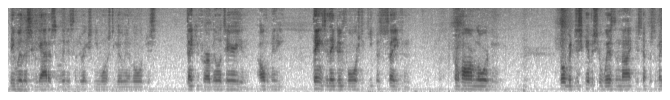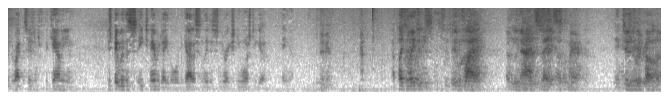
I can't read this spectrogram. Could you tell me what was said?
be with us and guide us and lead us in the direction you want us to go in, Lord. Just thank you for our military and all the many things that they do for us to keep us safe and from harm, Lord. And Lord, but just give us your wisdom tonight. Just help us to make the right decisions for the county and just be with us each and every day, Lord, and guide us and lead us in the direction you want us to go. Pledge allegiance to the flag of the United States of America and to the republic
